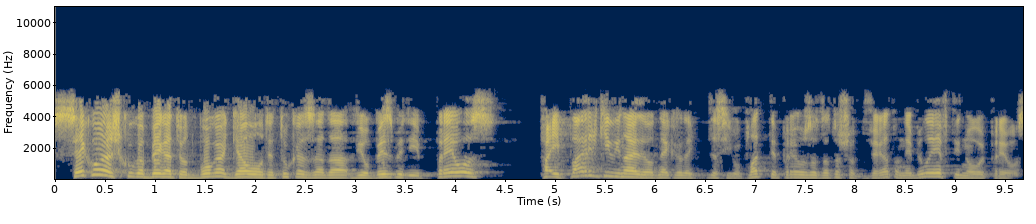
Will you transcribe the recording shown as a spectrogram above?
Секојаш кога бегате од Бога, гјаволот е тука за да ви обезбеди превоз, па и пари ки ви најде од некаде да си го платите превозот, затоа што веројатно не било ефтин овој превоз.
